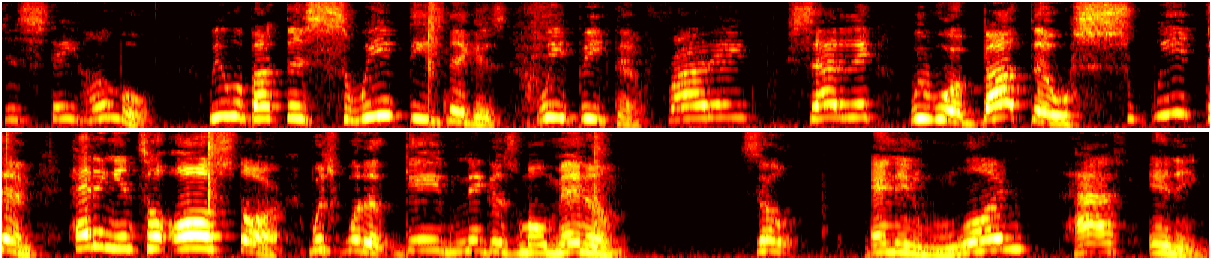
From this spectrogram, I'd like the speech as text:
Just stay humble. We were about to sweep these niggas. We beat them Friday, Saturday. We were about to sweep them heading into All Star, which would have gave niggas momentum. So And in one half inning,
